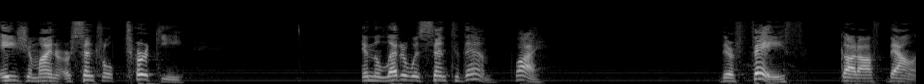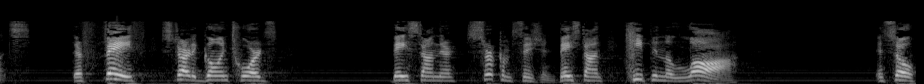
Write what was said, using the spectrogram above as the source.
Asia Minor or central Turkey. And the letter was sent to them. Why? Their faith got off balance. Their faith started going towards based on their circumcision, based on keeping the law. And so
